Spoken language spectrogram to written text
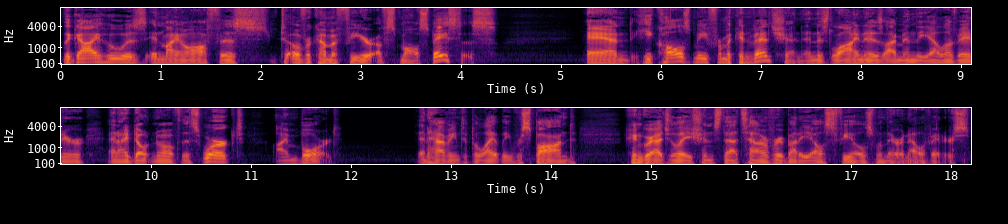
The guy who was in my office to overcome a fear of small spaces. And he calls me from a convention and his line is I'm in the elevator and I don't know if this worked. I'm bored. And having to politely respond, congratulations, that's how everybody else feels when they're in elevators.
